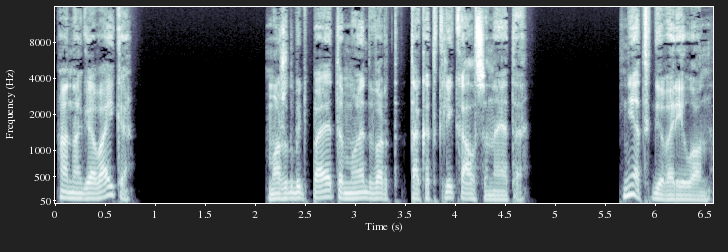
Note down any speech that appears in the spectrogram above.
«Она гавайка?» Может быть, поэтому Эдвард так откликался на это. «Нет», — говорил он,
